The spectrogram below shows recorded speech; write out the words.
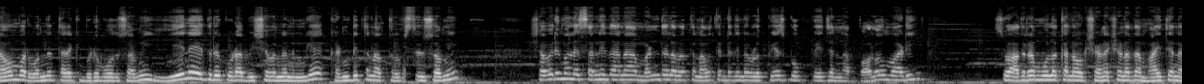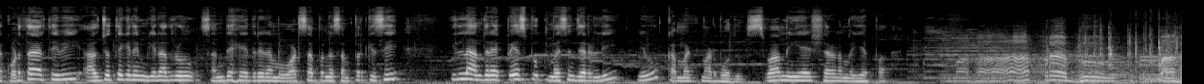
ನವೆಂಬರ್ ಒಂದನೇ ತಾರೀಕು ಬಿಡಬಹುದು ಸ್ವಾಮಿ. ಏನೇ ಇದ್ದರೂ ಕೂಡ ವಿಷಯವನ್ನು ನಿಮಗೆ ಖಂಡಿತ ನಾವು ತಲುಪಿಸ್ತೀವಿ, ಸ್ವಾಮಿ. ಶಬರಿಮಲೆ ಸನ್ನಿಧಾನ ಮಂಡಲ ವ್ರತ ನಲವತ್ತೆಂಟು ದಿನಗಳು ಫೇಸ್ಬುಕ್ ಪೇಜನ್ನು ಫಾಲೋ ಮಾಡಿ. ಸೊ ಅದರ ಮೂಲಕ ನಾವು ಕ್ಷಣ ಕ್ಷಣದ ಮಾಹಿತಿಯನ್ನು ಕೊಡ್ತಾ ಇರ್ತೀವಿ. ಅದ್ರ ಜೊತೆಗೆ ನಿಮ್ಗೆ ಏನಾದರೂ ಸಂದೇಹ ಇದ್ದರೆ ನಮ್ಮ ವಾಟ್ಸಪ್ಪನ್ನು ಸಂಪರ್ಕಿಸಿ. ಇಲ್ಲ ಅಂದರೆ ಫೇಸ್ಬುಕ್ ಮೆಸೆಂಜರಲ್ಲಿ ನೀವು ಕಮೆಂಟ್ ಮಾಡ್ಬೋದು. ಸ್ವಾಮಿಯೇ ಶರಣಮಯ್ಯಪ್ಪ. ಮಹಾಪ್ರಭು ಮಹ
